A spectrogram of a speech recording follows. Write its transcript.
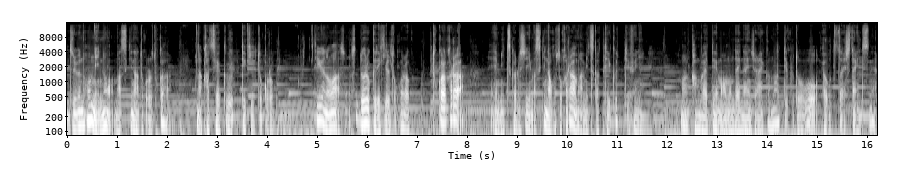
自分の本人の、まあ、好きなところとか、ま、活躍できるところっていうのはその努力できるところところから、え、見つかるし、まあ、好きなことから、まあ、見つかっていくっていうふうに、まあ、考えて、まあ、問題ないんじゃないかなっていうことをお伝えしたいんですね。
